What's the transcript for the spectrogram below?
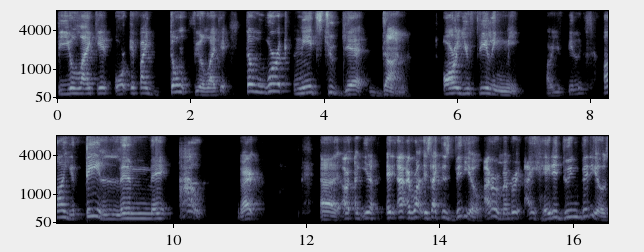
feel like it or if I don't feel like it. The work needs to get done. Are you feeling me? Are you feeling? Are you feeling me out? Right? Uh, you know, I, I, it's like this video. I remember I hated doing videos.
